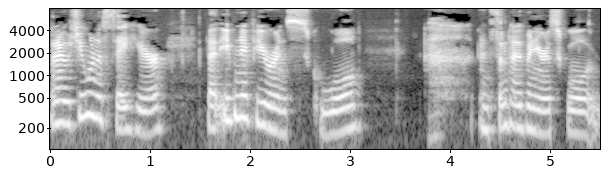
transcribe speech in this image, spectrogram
And I do want to say here that even if you're in school, and sometimes when you're in school,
